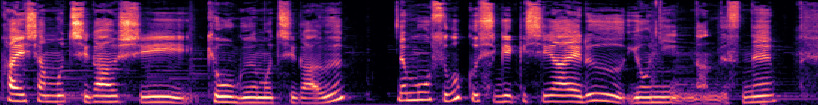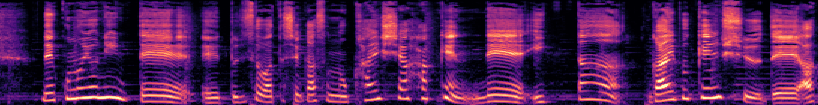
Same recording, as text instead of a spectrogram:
会社も違うし境遇も違うでもすごく刺激し合える4人なんですね。でこの4人って、えー、と実は私がその会社派遣で行った外部研修で会っ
